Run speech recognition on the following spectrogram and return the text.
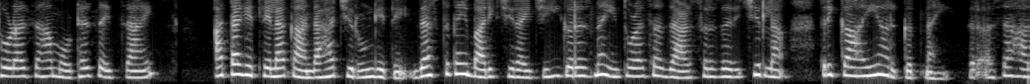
थोडासा हा मोठ्या साईजचा आहे. आता घेतलेला कांदा हा चिरून घेते. जास्त काही बारीक चिरायचीही गरज नाही. थोडासा जाडसर जरी चिरला तरी काही हरकत नाही. तर असा हा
